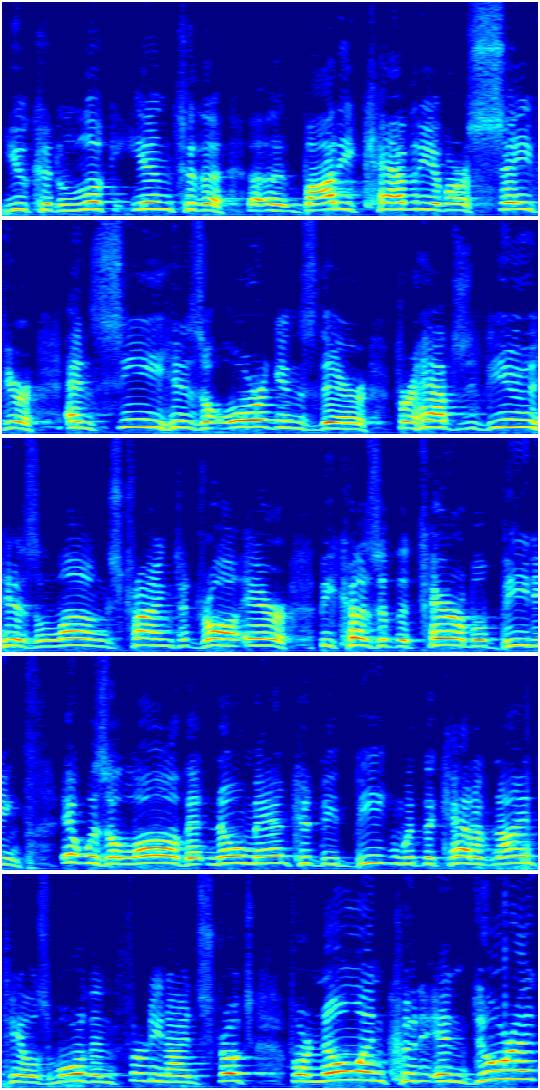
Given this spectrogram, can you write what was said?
you could look into the uh, body cavity of our Savior and see his organs there, perhaps view his lungs trying to draw air because of the terrible beating. It was a law that no man could be beaten with the cat of nine tails more than 39 strokes, for no one could endure it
